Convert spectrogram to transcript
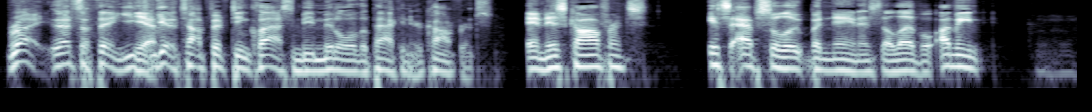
Right, that's the thing. You Yeah. can get a top 15 class and be middle of the pack in your conference. In this conference, it's absolute bananas, the level. I mean,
